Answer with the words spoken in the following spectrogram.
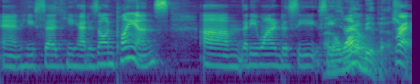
And he said he had his own plans um, that he wanted to see see don't through. wanna be a pastor. Right.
